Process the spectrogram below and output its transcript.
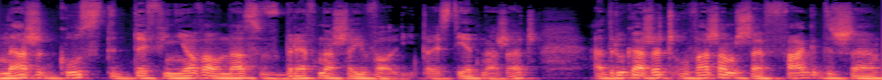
nasz gust definiował nas wbrew naszej woli. To jest jedna rzecz. A druga rzecz, uważam, że fakt, że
